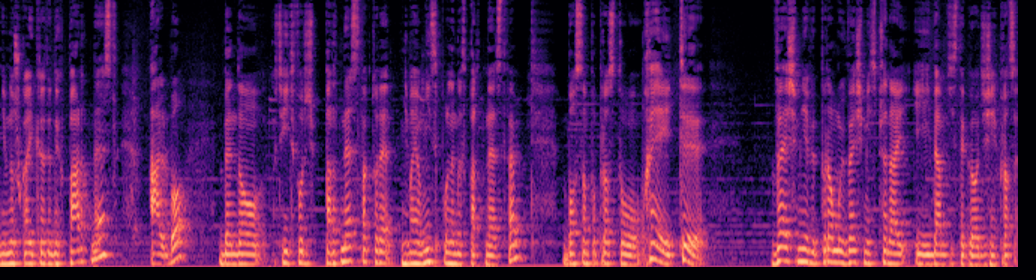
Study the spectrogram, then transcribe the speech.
nie będą szukali kreatywnych partnerstw, albo będą chcieli tworzyć partnerstwa, które nie mają nic wspólnego z partnerstwem, bo są po prostu hej, ty, weź mnie, wypromuj, weź mi, sprzedaj i dam ci z tego 10%.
